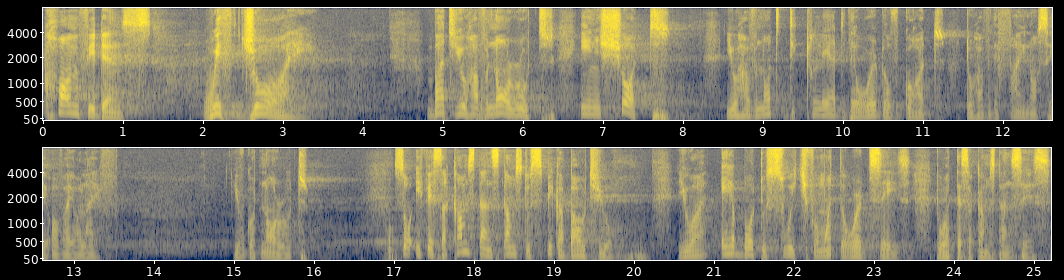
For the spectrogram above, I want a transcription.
confidence, with joy, but you have no root. In short, you have not declared the word of God to have the final say over your life. You've got no root. So if a circumstance comes to speak about you, you are able to switch from what the word says to what the circumstance says.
